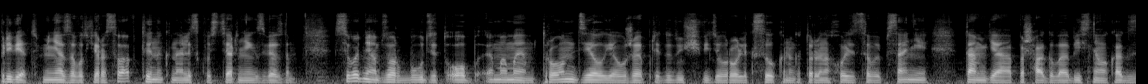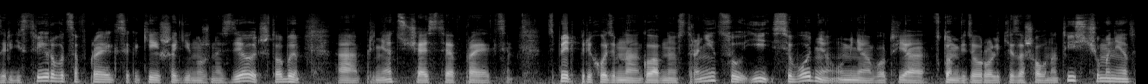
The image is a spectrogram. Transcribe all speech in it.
Привет, меня зовут Ярослав, ты на канале Сквозь тернии к звездам. Сегодня обзор будет об МММ Трон, делал я уже предыдущий видеоролик, ссылка на который находится в описании. Там я пошагово объяснял, как зарегистрироваться в проекте, какие шаги нужно сделать, чтобы а, принять участие в проекте. Теперь переходим на главную страницу, и сегодня у меня, вот я в том видеоролике зашел на 1000 монет,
